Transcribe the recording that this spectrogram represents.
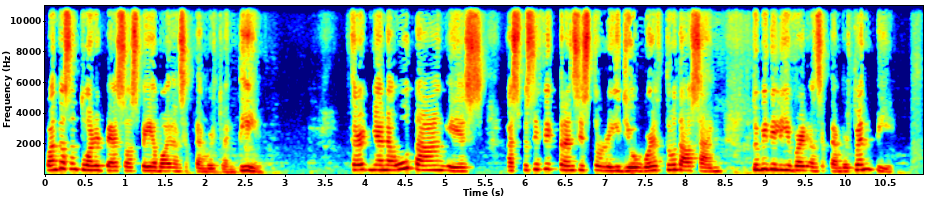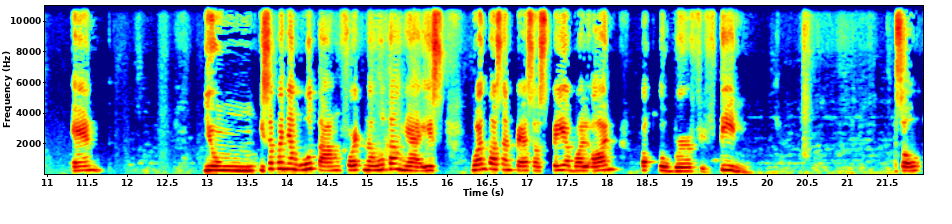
1,200 pesos payable on September 20. Third niya na utang is a specific transistor radio worth 2,000 to be delivered on September 20. And yung isa pa niyang utang, fourth na utang niya is 1,000 pesos payable on October 15. So,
